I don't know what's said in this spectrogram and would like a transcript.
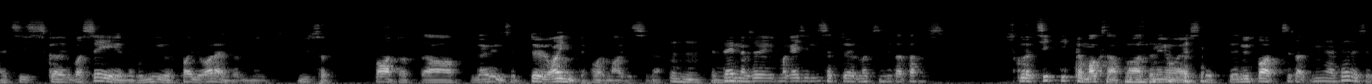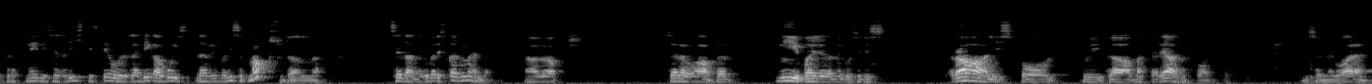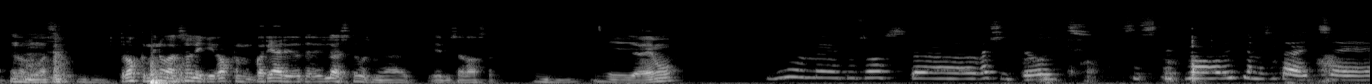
et siis ka juba see on nagu niivõrd palju arendanud mind. nüüd saad vaadata üleüldiselt tööandja formaadis seda. et ennem see, ma käisin lihtsalt tööl, mõtlesin seda, et ah, mis, mis kurat sitt ikka maksab, vaata minu eest, et ja nüüd vaatad seda, et mine perse, kurat, nelisada viisteist euri läheb igakuiselt, läheb juba lihtsalt maksude alla. seda on nagu päris karm mõelda, aga selle koha pealt nii palju on nagu sellist rahalist poolt kui ka materiaalset poolt, et mis on nagu arenenud väga kõvasti. rohkem minu jaoks oligi rohkem karjääriredelil üles tõusmine eelmisel aastal. nii, ja emu? minul möödus aasta väsitavalt, sest et no ütleme seda, et see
